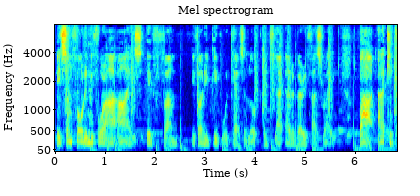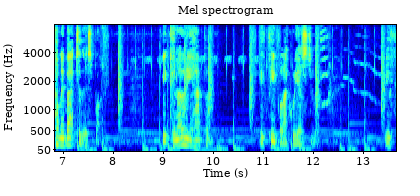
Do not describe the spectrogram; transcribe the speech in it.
it's unfolding before our eyes. If um, if only people would care to look at, at a very fast rate. But, and I keep coming back to this, Brian, it can only happen if people acquiesce to it. If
